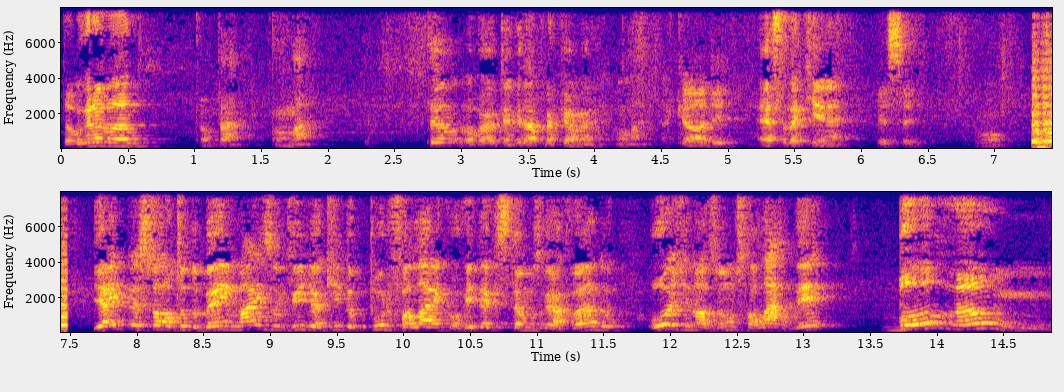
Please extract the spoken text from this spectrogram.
Estamos gravando. Então tá, vamos lá. Então, eu tenho que dar pra câmera, vamos lá. Aquela ali. Essa daqui, né? Esse aí. Bom. E aí pessoal, tudo bem? Mais um vídeo aqui do Por Falar em Corrida que estamos gravando. Hoje nós vamos falar de Bolão!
